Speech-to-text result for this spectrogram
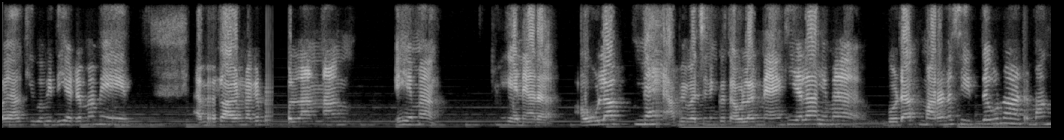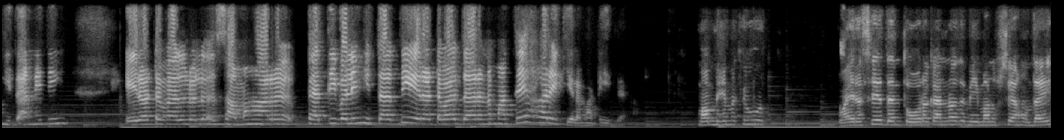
ඔයා කිව විදිහටම මේ ඇමකාරනකට පොල්ලන්නම් එහෙම ගෙන අර අවුලක් නෑ අපි වචනික තවුලක් නෑ කියලා හෙම ගොඩක් මරණ සිද්ධ වුණාට මං හිතන්න ඉතින් ඒ රටවල් වල සමහර පැතිවලින් හිතද්දී ඒ රටවල් දරන මතේ හරි කියලා මට හිතෙනවා. මම මෙහෙම කිව්වොත් වෛරසේ දැන් තෝරගන්නවද? මේ මනුස්සය හොඳයි.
